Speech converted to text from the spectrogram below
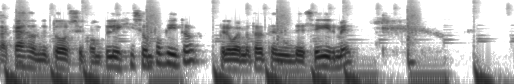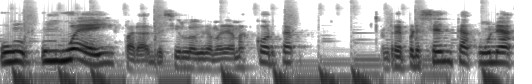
Acá es donde todo se complejiza un poquito, pero bueno, traten de seguirme. Un, un para decirlo de una manera más corta, representa una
